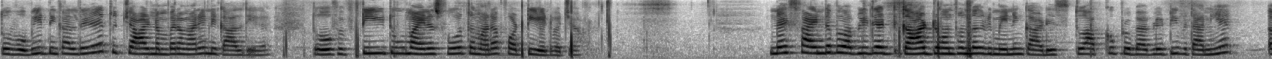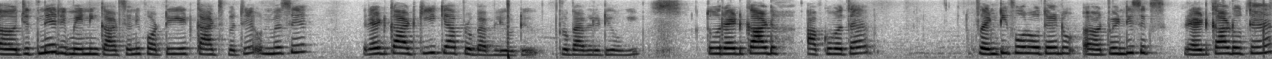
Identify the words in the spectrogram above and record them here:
तो वो भी निकाल दिए गए तो चार नंबर हमारे निकाल दिए गए। तो फिफ्टी टू माइनस फोर तो हमारा फोर्टी एट बचा। Next find the probability that card drawn from the remaining card is तो आपको प्रोबेबिलिटी बतानी है जितने रिमेनिंग कार्ड्स यानी फोर्टी एट कार्ड्स बचे, उनमें से रेड कार्ड की क्या प्रोबेबिलिटी प्रोबेबिलिटी होगी? तो रेड कार्ड आपको पता है ट्वेंटी फोर होते हैं ट्वेंटी सिक्स रेड कार्ड होते हैं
